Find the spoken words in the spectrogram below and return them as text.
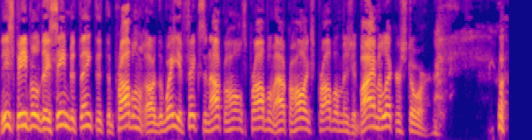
these people, they seem to think that the problem or the way you fix an alcohol's problem, alcoholic's problem is you buy him a liquor store. that's,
